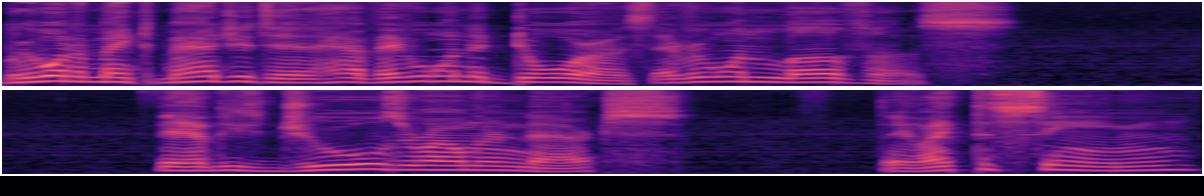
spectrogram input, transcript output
we want to make magic to have everyone adore us, everyone love us. They have these jewels around their necks. They like to sing.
